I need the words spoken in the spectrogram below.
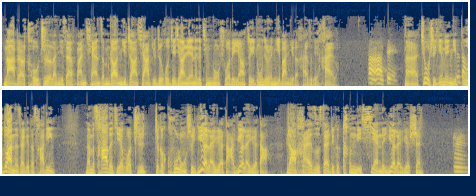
那边透支了，你再还钱怎么着？你这样下去之后，就像人家那个听众说的一样，最终就是你把你的孩子给害了。嗯嗯，对，那、就是因为你不断的在给他擦腚，那么擦的结果只这个窟窿是越来越大，越来越大，让孩子在这个坑里陷得越来越深。嗯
